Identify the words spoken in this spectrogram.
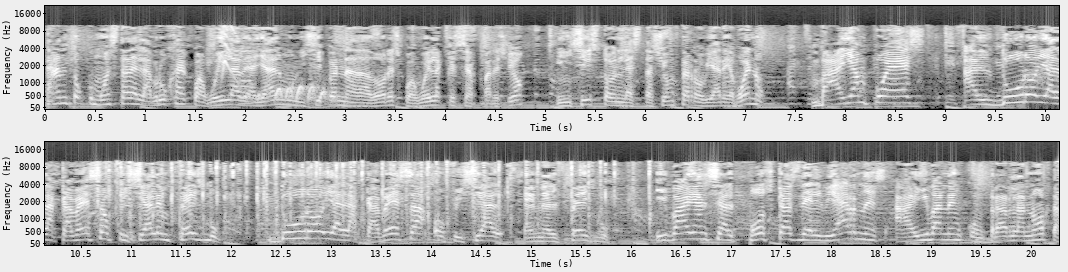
tanto como esta de la bruja de Coahuila, de allá del municipio de Nadadores, Coahuila, que se apareció, insisto, en la estación ferroviaria. Bueno, vayan pues al duro y a la cabeza oficial en Facebook. Duro y a la cabeza oficial en el Facebook. Y váyanse al podcast del viernes, ahí van a encontrar la nota.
